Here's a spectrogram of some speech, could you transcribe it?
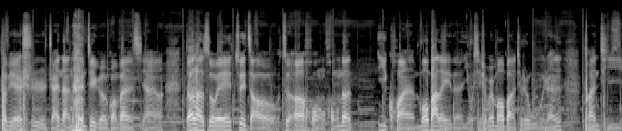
特别是宅男的这个广泛的喜爱啊。Dota 作为最早最呃红红的一款 MOBA 类的游戏，什么是 MOBA？就是五人团体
